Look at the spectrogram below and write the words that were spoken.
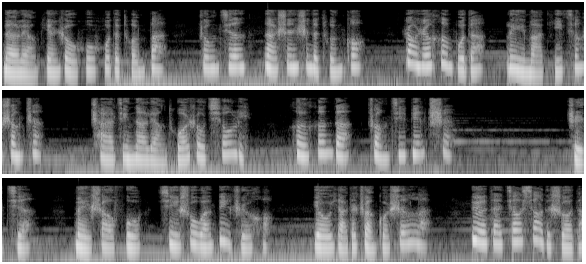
那两片肉乎乎的臀瓣。中间那深深的臀沟，让人恨不得立马提枪上阵，插进那两坨肉丘里，狠狠地撞击鞭翅。只见美少妇洗漱完毕之后，优雅地转过身来，略带娇笑地说道：“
